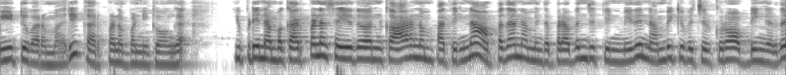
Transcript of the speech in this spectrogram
மீட்டு வர மாதிரி கற்பனை பண்ணிக்கோங்க. இப்படி நம்ம கற்பனை செய்வதன் காரணம் பார்த்திங்கன்னா அப்போ தான் நம்ம இந்த பிரபஞ்சத்தின் மீது நம்பிக்கை வச்சுருக்கிறோம் அப்படிங்கிறத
